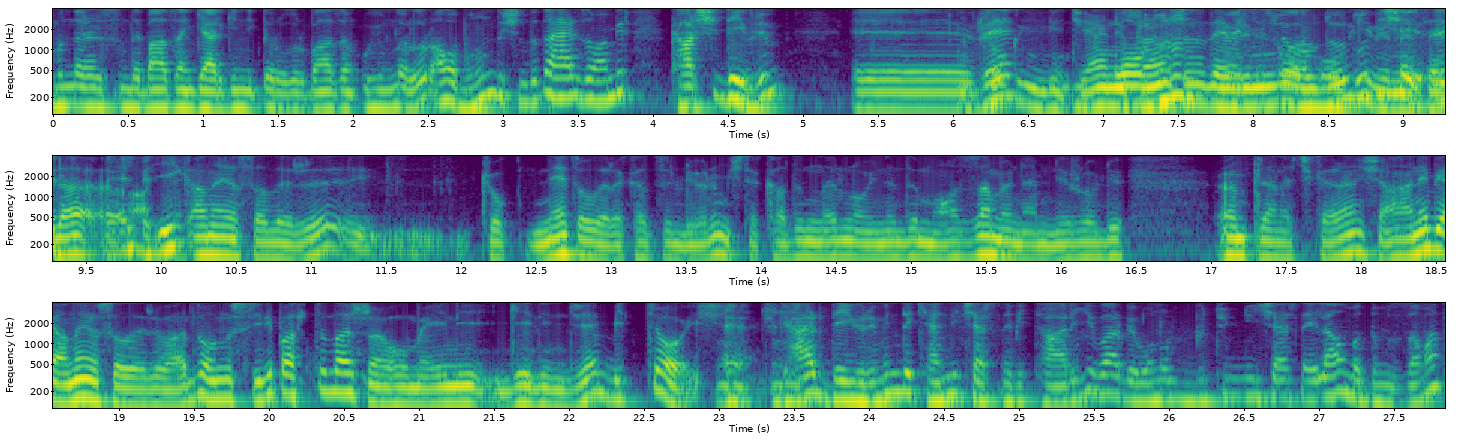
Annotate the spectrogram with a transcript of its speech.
Bunlar arasında bazen gerginlikler olur, bazen uyumlar olur ama bunun dışında da her zaman bir karşı devrim ee, Çok ve ilginç. Yani Fransız devriminde olduğu, olduğu gibi şey. mesela Elbette. ilk anayasaları çok net olarak hatırlıyorum. İşte kadınların oynadığı muazzam önemli rolü ön plana çıkaran şahane bir anayasaları vardı. Onu silip attılar sonra Humeyni gelince bitti o iş. Evet, çünkü her devrimin de kendi içerisinde bir tarihi var ve onu bütünlüğü içerisinde ele almadığımız zaman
